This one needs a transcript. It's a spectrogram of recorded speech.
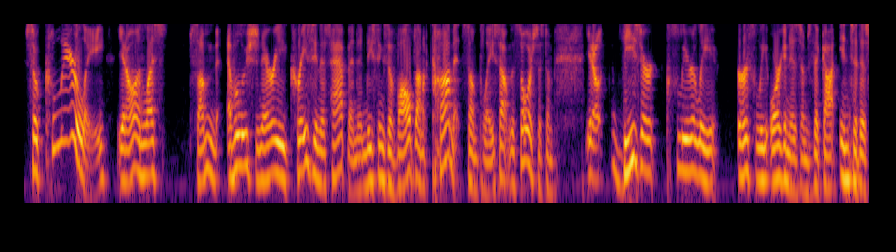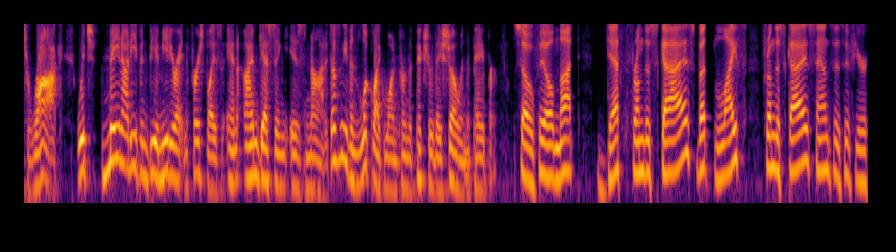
So clearly, you know, unless some evolutionary craziness happened and these things evolved on a comet someplace out in the solar system, you know, these are clearly earthly organisms that got into this rock, which may not even be a meteorite in the first place, and I'm guessing is not. It doesn't even look like one from the picture they show in the paper. So, Phil, not death from the skies, but life from the skies sounds as if you're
